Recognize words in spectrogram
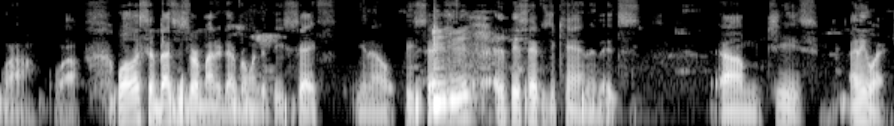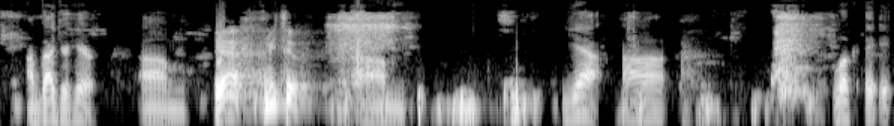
wow, wow. Well, listen, that's just a reminder to everyone to be safe. You know, be safe, hmm Uh, be as safe as you can, and it's, um, geez. Anyway, I'm glad you're here. Um, Yeah, me too. um, yeah. Uh, look, it, it,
